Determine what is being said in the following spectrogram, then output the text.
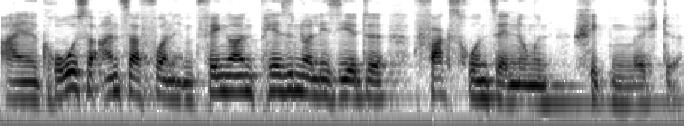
eine große Anzahl von Empfängern personalisierte Faxrundsendungen schicken möchte.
